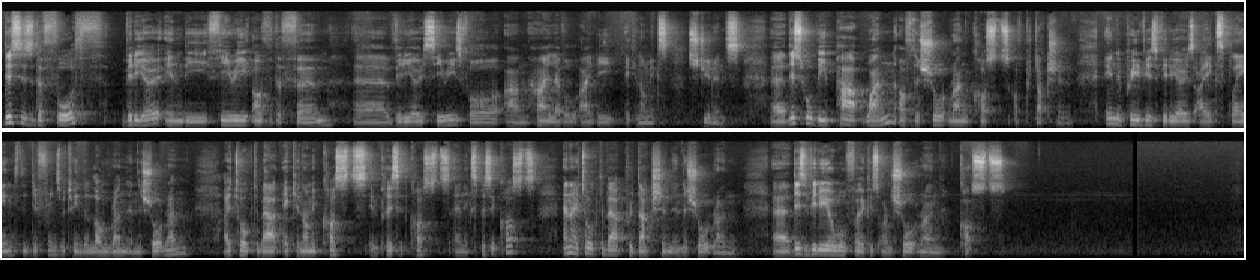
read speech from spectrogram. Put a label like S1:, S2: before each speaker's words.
S1: This is the fourth video in the Theory of the Firm uh, video series for um, high level IB economics students. Uh, this will be part one of the short run costs of production. In the previous videos, I explained the difference between the long run and the short run. I talked about economic costs, implicit costs, and explicit costs, and I talked about production in the short run. Uh, this video will focus on short run costs.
